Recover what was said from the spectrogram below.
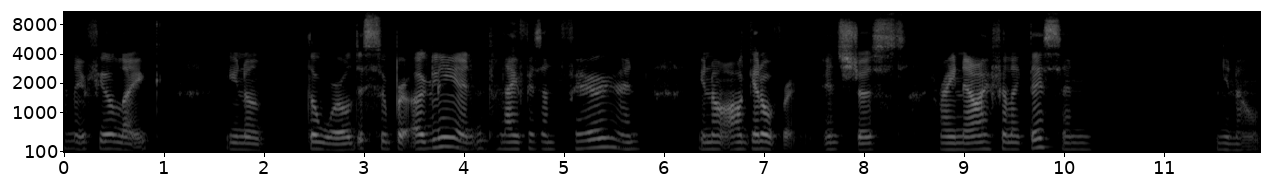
and I feel like, you know, the world is super ugly and life is unfair and you know, I'll get over it. It's just right now I feel like this and you know,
